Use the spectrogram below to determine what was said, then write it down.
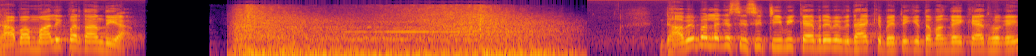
ढाबा मालिक पर तान दिया। ढाबे पर लगे सीसीटीवी कैमरे में विधायक के बेटे की दबंगई कैद हो गई।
